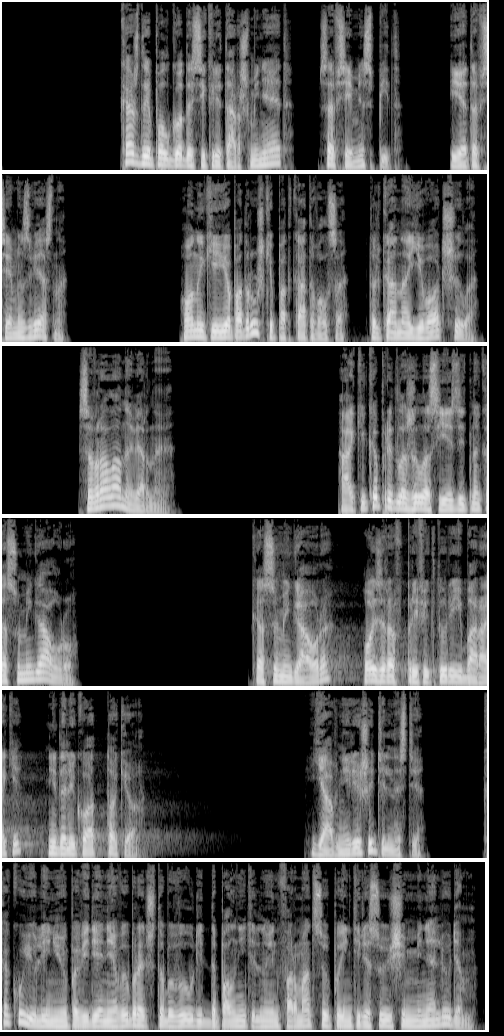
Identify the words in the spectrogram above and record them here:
Каждые полгода секретарш меняет, со всеми спит. И это всем известно. Он и к ее подружке подкатывался, только она его отшила. Соврала, наверное. Акика предложила съездить на Касумигауру. Касумигаура – озеро в префектуре Ибараки, недалеко от Токио. Я в нерешительности. Какую линию поведения выбрать, чтобы выудить дополнительную информацию по интересующим меня людям?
